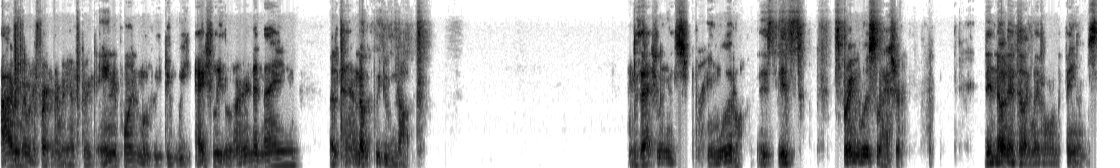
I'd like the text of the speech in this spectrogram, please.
I remember the first name of Elm Street. At any point in the movie, do we actually learn the name of the town? Nope, we do not. It's actually in Springwood. It's, it's Springwood Slasher. Didn't know that until like later on the films.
